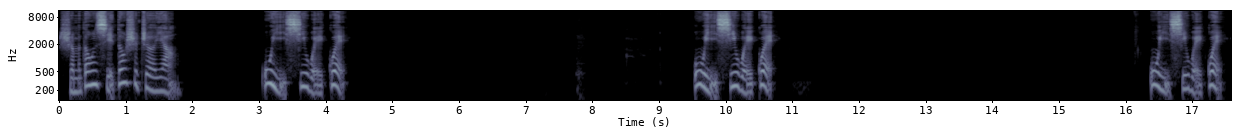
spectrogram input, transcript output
什么东西都是这样。物以稀为贵。物以稀为贵。物以稀为贵，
